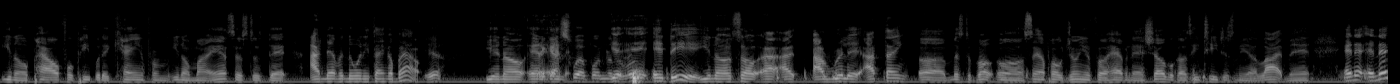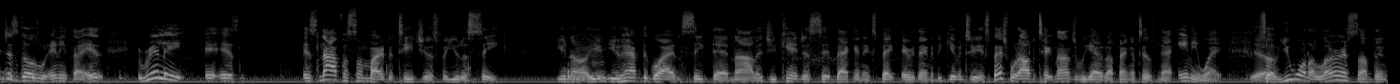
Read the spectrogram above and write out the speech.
you know, powerful people that came from you know my ancestors that I never knew anything about. Yeah. You know, and They got and swept under it, the rug. It, it did, you know. So I, I, I really, I thank uh, Mr. Po, uh, Sam Polk Jr. for having that show because he teaches me a lot, man. And and that just goes with anything. It really it is. It's not for somebody to teach you; it's for you to seek. You know, you, you have to go out and seek that knowledge. You can't just sit back and expect everything to be given to you, especially with all the technology we got at our fingertips now anyway. Yeah. So if you want to learn something,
